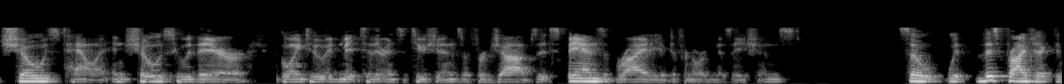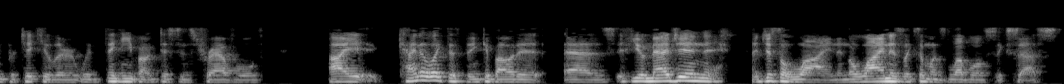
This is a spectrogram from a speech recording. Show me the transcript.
chose talent and chose who they're going to admit to their institutions or for jobs. It spans a variety of different organizations. So with this project in particular, when thinking about distance traveled, I kind of like to think about it as if you imagine just a line and the line is like someone's level of success.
